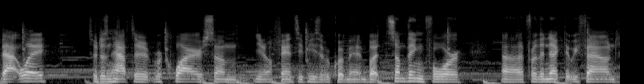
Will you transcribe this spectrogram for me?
that way. So it doesn't have to require some you know fancy piece of equipment, but something for uh, for the neck that we found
